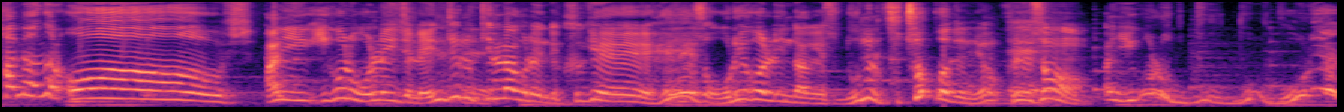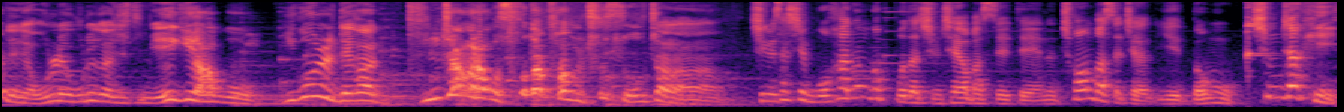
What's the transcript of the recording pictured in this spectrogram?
화면을 어 씨. 아니 이거를 원래 이제 렌즈를 네. 끼려고 그랬는데 그게 해외에서 오래 걸린다고 해서 눈을 붙였거든요. 그래서 아니 이걸로 뭐, 뭐, 뭘 해야 되냐. 원래 우리가 이제 좀 얘기하고 이걸 내가 분장을 하고 소다팝을 출 수 없잖아. 지금 사실 뭐 하는 것보다 지금 제가 봤을 때는 처음 봤을 때 제가 이게 너무 심장이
